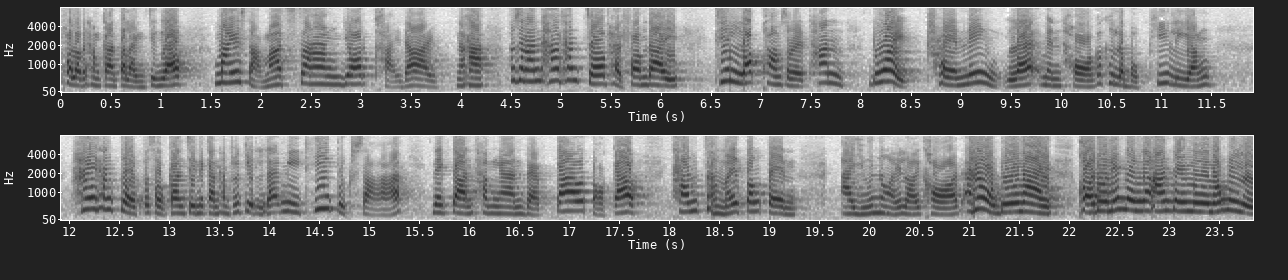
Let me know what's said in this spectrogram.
พอเราไปทำการตลาดจริงๆแล้ว ไม่สามารถสร้างยอดขายได้นะคะ เพราะฉะนั้นถ้าท่านเจอแพลตฟอร์มใดที่ล็อกความสำเร็จท่านด้วยเทรนนิ่งและเมนทอร์ก็คือระบบพี่เลี้ยง ให้ท่านเกิดประสบการณ์จริงในการทำธุรกิจ และมีที่ปรึกษาในการทำงานแบบ9ต่อ9ท่านจะไม่ต้องเป็นอายุน้อยร้อยคอร์สอ้าวดูหน่อย ขอดูนิดนึงนะคะในมือน้องมีอยู่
